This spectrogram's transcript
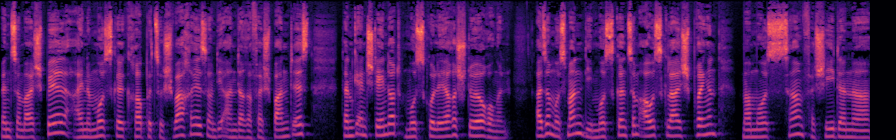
Wenn zum Beispiel eine Muskelgruppe zu schwach ist und die andere verspannt ist, dann entstehen dort muskuläre Störungen. Also muss man die Muskeln zum Ausgleich bringen, man muss verschiedene,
